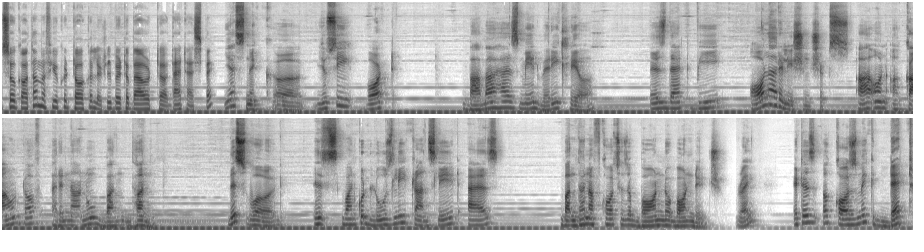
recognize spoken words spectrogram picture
So, Gautam, if you could talk a little bit about uh, that aspect. Yes, Nick. Uh, you see, what Baba has made very clear is that we all our relationships are on account of Rinanu Bandhan. This word is one could loosely translate as Bandhan, of course, is a bond or bondage, right? It is a cosmic debt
